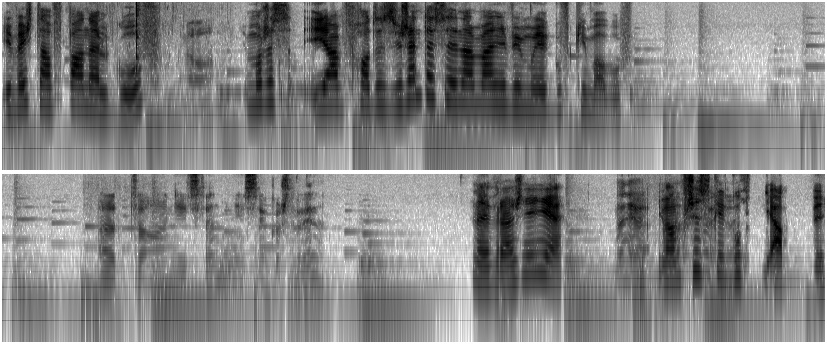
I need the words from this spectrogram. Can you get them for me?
I wejdź tam w panel głów. No. I może s- ja wchodzę w zwierzęta i sobie normalnie wyjmuję główki mobów. Ale to nic ten? Nic nie kosztuje? Najwyraźniej nie. No nie. I mam wszystkie fajne. główki upy.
